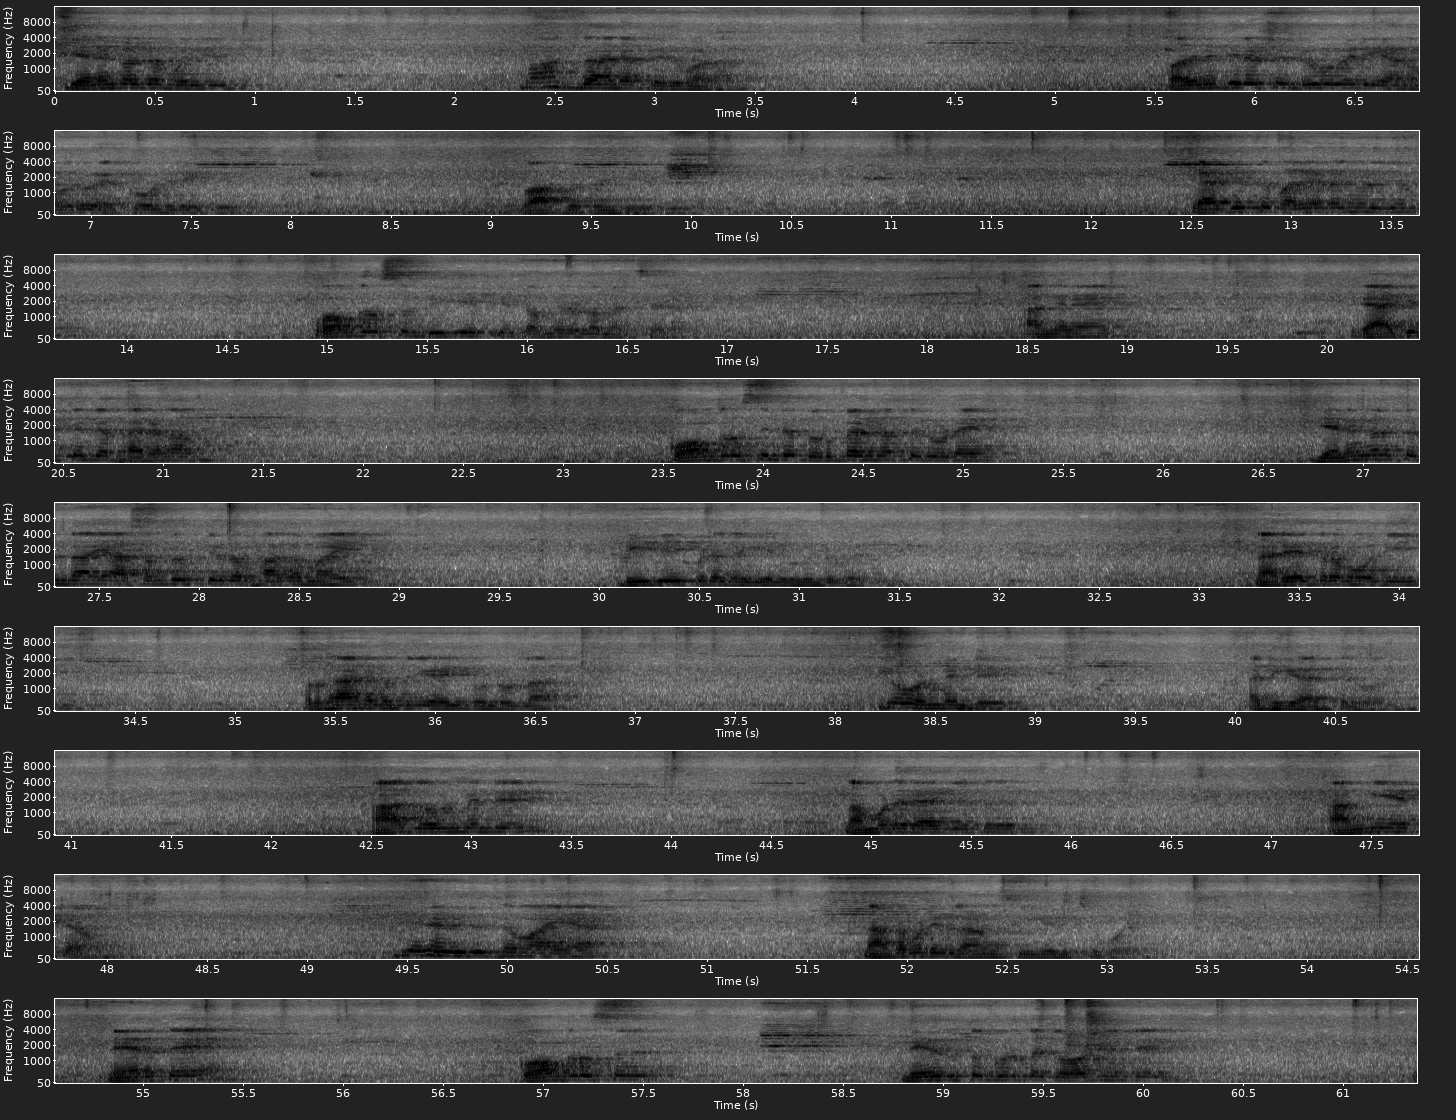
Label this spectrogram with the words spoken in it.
ജനങ്ങളുടെ മുന്നിൽ വാഗ്ദാന പെരുമഴ പതിനഞ്ച് ലക്ഷം രൂപ വരെയാണ് ഓരോ അക്കൗണ്ടിലേക്ക് വാഗ്ദത്തം ചെയ്തത്. രാജ്യത്ത് പലയിടങ്ങളിലും കോൺഗ്രസും ബി ജെ പിയും തമ്മിലുള്ള മത്സരം. അങ്ങനെ രാജ്യത്തിന്റെ ഭരണം കോൺഗ്രസിന്റെ ദുർഭരണത്തിലൂടെ ജനങ്ങൾക്കുണ്ടായ അസംതൃപ്തിയുടെ ഭാഗമായി ബി ജെ പിയുടെ കയ്യിൽ വീണ്ടും വരുന്നു. നരേന്ദ്രമോദി പ്രധാനമന്ത്രിയായിക്കൊണ്ടുള്ള ഗവൺമെന്റ് അധികാരത്തിൽ വന്നു. ആ ഗവൺമെന്റ് നമ്മുടെ രാജ്യത്ത് അങ്ങേയറ്റം ജനവിരുദ്ധമായ നടപടികളാണ് സ്വീകരിച്ചു പോയത്. നേരത്തെ കോൺഗ്രസ് നേതൃത്വം കൊടുത്ത ഗവൺമെന്റ്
